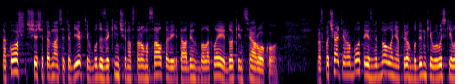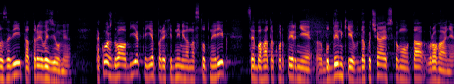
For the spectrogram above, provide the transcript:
Також ще 14 об'єктів буде закінчено в Старому Салтові та один в Балаклеї до кінця року. Розпочаті роботи із відновлення трьох будинків у Руській Лозовій та три в Ізюмі. Також два об'єкти є перехідними на наступний рік. Це багатоквартирні е, будинки в Докучаєвському та в Рогані.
